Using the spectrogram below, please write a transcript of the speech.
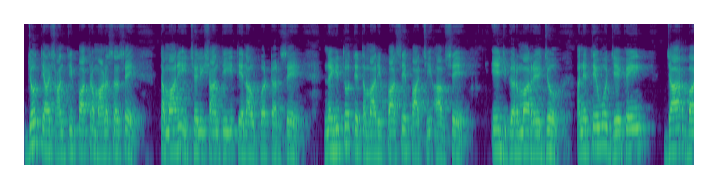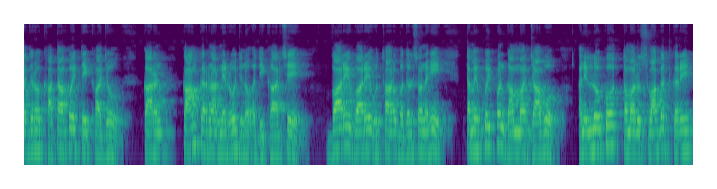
જો ત્યાં શાંતિપાત્ર માણસ હશે, તમારી ઈચ્છેલી શાંતિ તેના ઉપર ટરશે. નહીં તો તે તમારી પાસે પાછી આવશે. એ જ ઘરમાં રહેજો. અને તેઓ જે કંઈ જાર બાજરો ખાતા હોય તે ખાજો, કારણ કામ કરનારને રોજનો અધિકાર છે. વારે વારે ઉથારો બદલશો નહીં. તમે કોઈ પણ ગામમાં જાઓ અને લોકો તમારું સ્વાગત કરે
